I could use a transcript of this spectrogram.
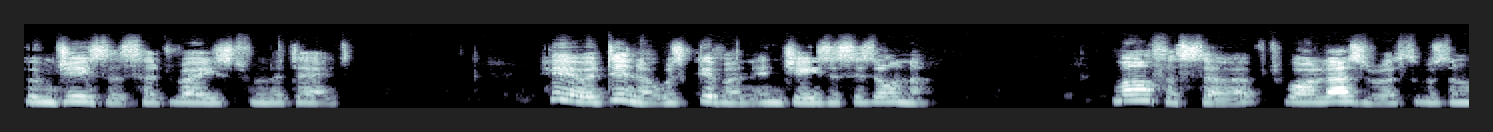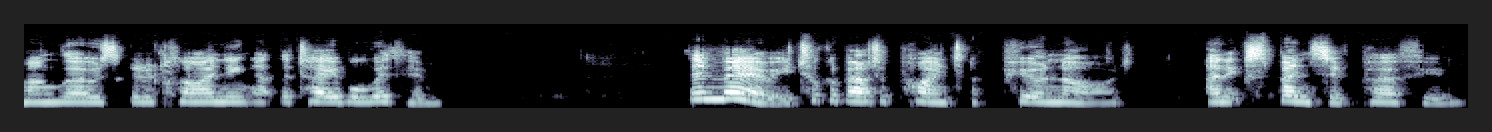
whom Jesus had raised from the dead. Here a dinner was given in Jesus' honour. Martha served, while Lazarus was among those reclining at the table with him. Then Mary took about a pint of pure nard, an expensive perfume.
